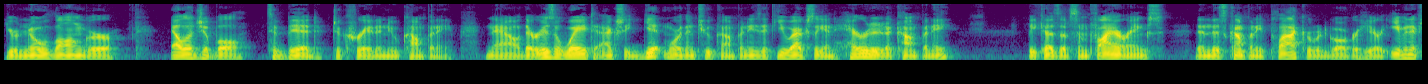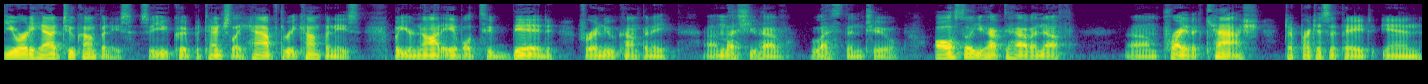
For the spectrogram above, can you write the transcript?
you're no longer eligible to bid to create a new company. Now, there is a way to actually get more than two companies. If you actually inherited a company because of some firings, then this company placard would go over here, even if you already had two companies. So you could potentially have three companies, but you're not able to bid for a new company unless you have less than two. Also, you have to have enough um, private cash to participate in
